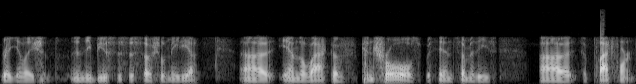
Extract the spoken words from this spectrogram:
regulation and the abuses of social media uh, and the lack of controls within some of these uh, platforms.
